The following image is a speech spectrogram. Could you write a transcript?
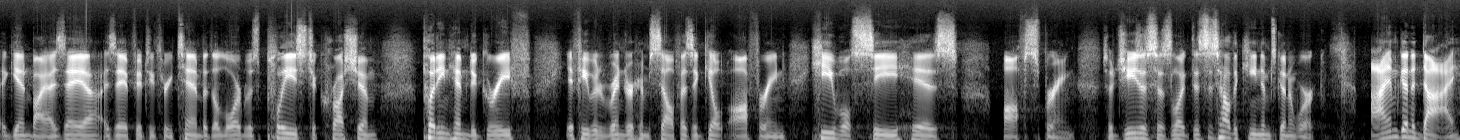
again by Isaiah, Isaiah 53:10. But the Lord was pleased to crush him, putting him to grief. If he would render himself as a guilt offering, he will see his offspring. So Jesus says, Look, this is how the kingdom's going to work. I'm going to die.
